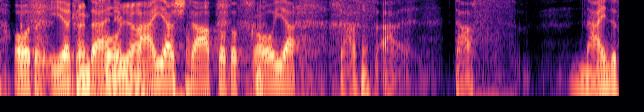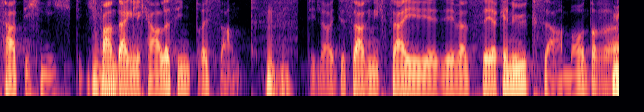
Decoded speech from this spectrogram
oder irgendeine Maya-Stadt oder Troja, das, äh, das Nein, das hatte ich nicht. Ich mhm. fand eigentlich alles interessant. Mhm. Die Leute sagen, ich sei sehr genügsam, oder?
